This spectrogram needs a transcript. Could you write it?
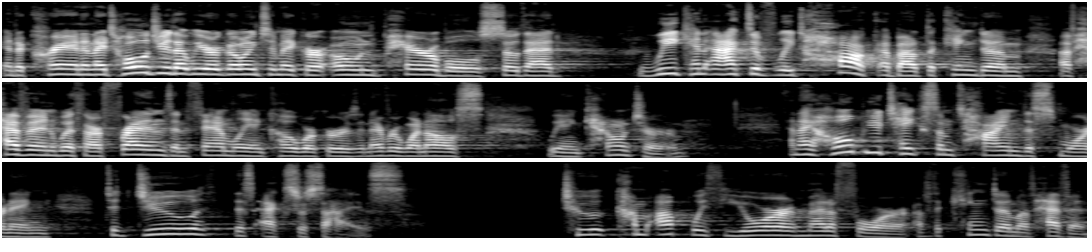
and a crayon, and I told you that we were going to make our own parables so that we can actively talk about the kingdom of heaven with our friends and family and coworkers and everyone else we encounter. And I hope you take some time this morning to do this exercise, to come up with your metaphor of the kingdom of heaven.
